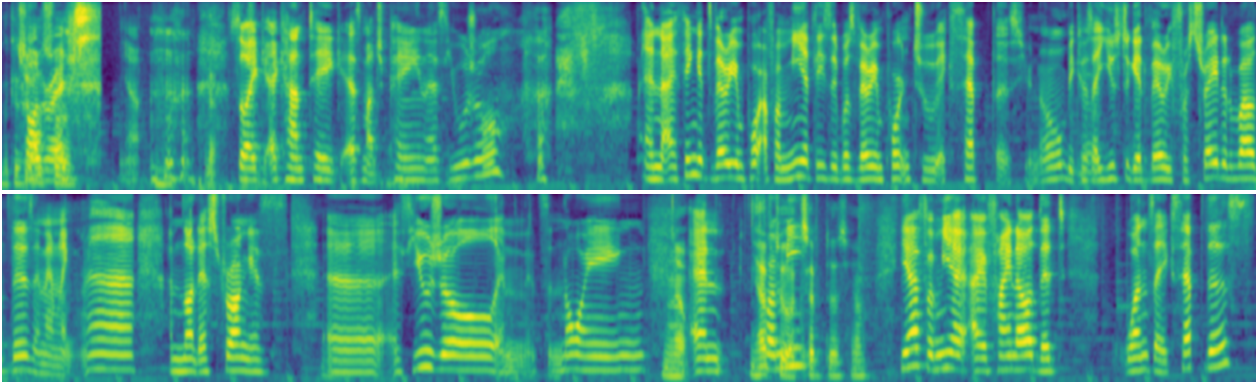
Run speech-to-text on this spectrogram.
Because you also tolerant. Mm-hmm. yeah. yeah. so I, I can't take as much pain as usual. and I think it's very important, for me at least, it was very important to accept this, you know, because I used to get very frustrated about this and I'm like, nah, I'm not as strong as. Uh, as usual, and it's annoying. No. And you have to me, accept this. Yeah. yeah, for me, I, I find out that once I accept this,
